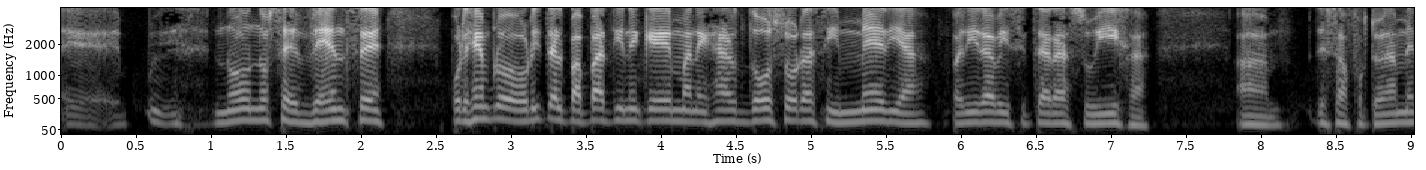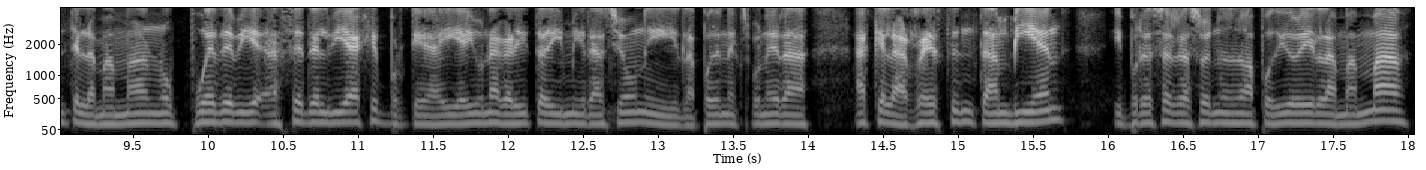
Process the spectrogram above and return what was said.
eh, no, no se vence. Por ejemplo, ahorita el papá tiene que manejar dos horas y media para ir a visitar a su hija. Ah, desafortunadamente la mamá no puede hacer el viaje porque ahí hay una garita de inmigración y la pueden exponer a, a que la arresten también y por esas razones no ha podido ir la mamá,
